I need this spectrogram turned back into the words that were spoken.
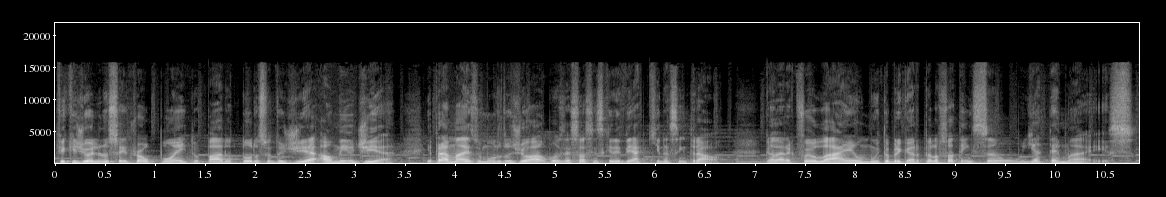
fique de olho no Central Point para o todo santo dia ao meio-dia. E para mais do mundo dos jogos, é só se inscrever aqui na Central. Galera que foi o Lion, muito obrigado pela sua atenção e até mais.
